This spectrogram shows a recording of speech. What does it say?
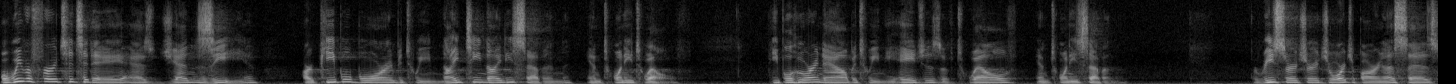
What we refer to today as Gen Z are people born between 1997 and 2012. People who are now between the ages of 12 and 27. The researcher George Barna says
